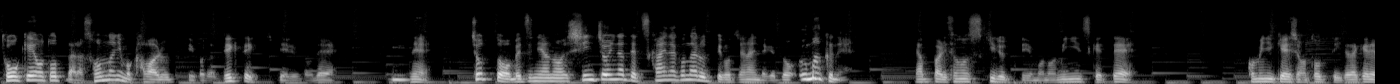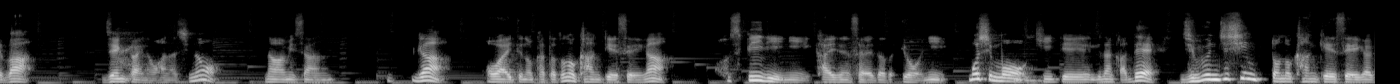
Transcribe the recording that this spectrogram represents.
統計を取ったらそんなにも変わるっていうことができてきているので、うんね、ちょっと別にあの慎重になって使えなくなるっていうことじゃないんだけど、うまくね、やっぱりそのスキルっていうものを身につけて、コミュニケーションを取っていただければ、前回のお話の直美さんがお相手の方との関係性がスピーディーに改善されたように、もしも聞いている中で、自分自身との関係性が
